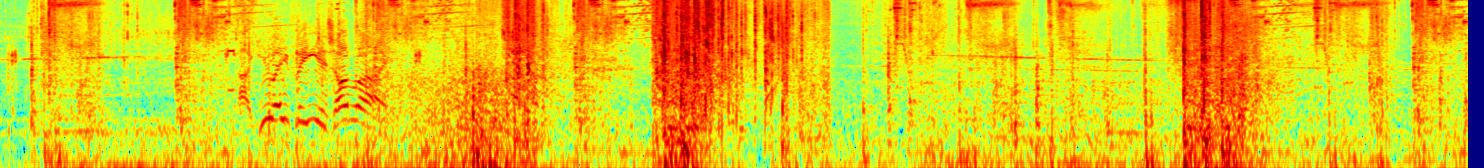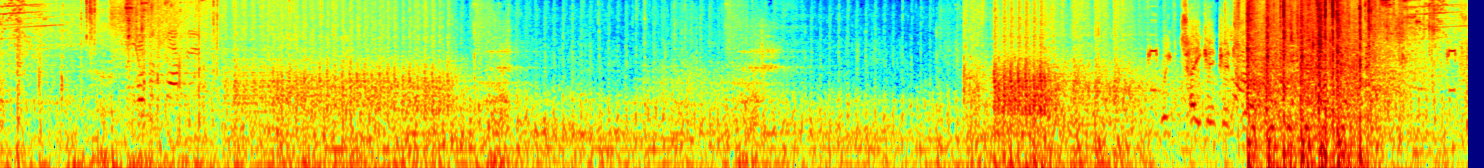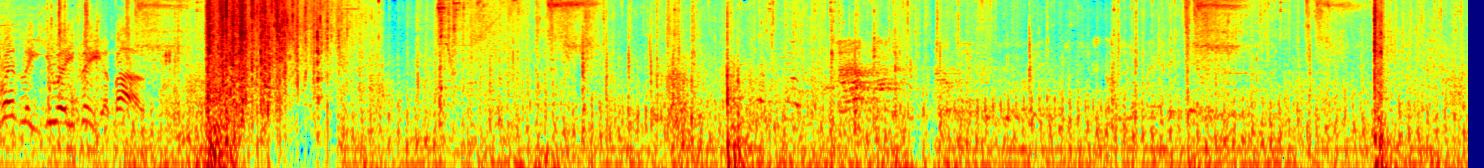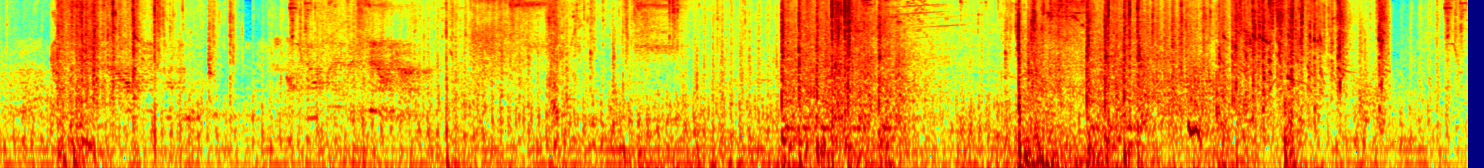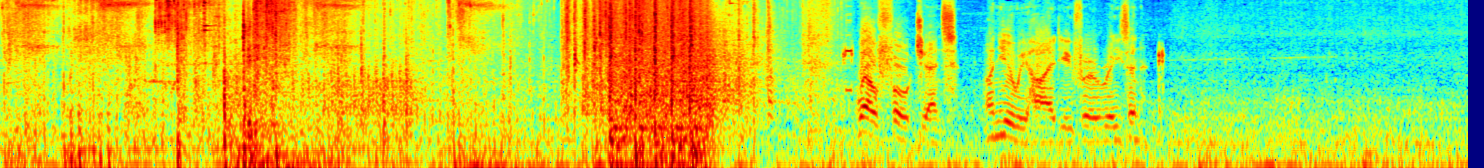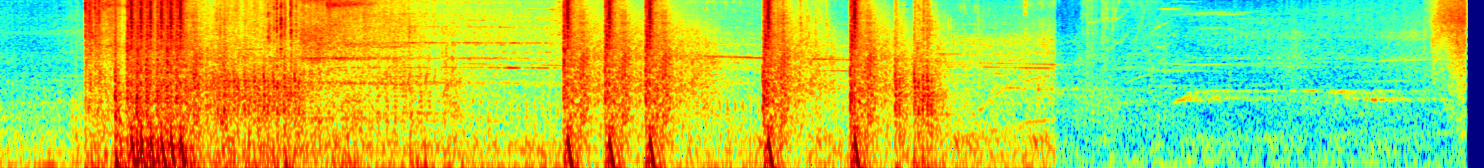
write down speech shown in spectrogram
Our UAV is online. Taken control. Friendly UAV above. Well fought, gents. I knew we hired you for a reason.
